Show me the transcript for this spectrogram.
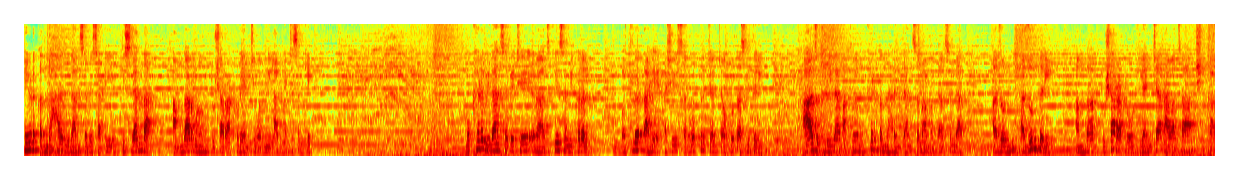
खेड कंधार विधानसभेसाठी तिसऱ्यांदा आमदार म्हणून तुषार राठोड यांची वर्णी लागण्याचे संकेत. मुखेड विधानसभेचे राजकीय समीकरण बदलत आहे अशी सर्वत्र चर्चा होत असली तरी आज घडीला मात्र मुखेड कंधार विधानसभा मतदारसंघात अजून अजून तरी आमदार तुषार राठोड यांच्या नावाचा शिक्का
